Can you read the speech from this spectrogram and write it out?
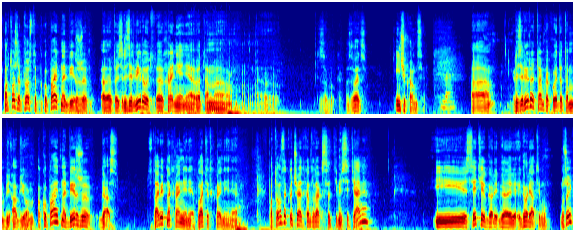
он тоже просто покупает на бирже, э, то есть резервирует хранение в этом забыл, как называется, инчуканцы. Да. А, резервирует там какой-то там объем, покупает на бирже газ, ставит на хранение, платит хранение. Потом заключает контракт с этими сетями, и сети говорят ему, мужик,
